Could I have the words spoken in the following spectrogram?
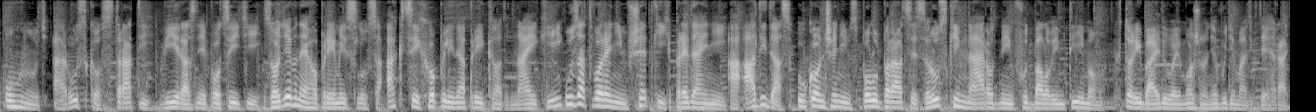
uhnúť a Rusko straty výrazne pocíti. Z odevného priemyslu sa akcie chopili napríklad Nike uzatvorením všetkých predajní a Adidas ukončením spolupráce s ruským národným futbalovým tímom, ktorý by the way možno nebude mať kde hrať.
